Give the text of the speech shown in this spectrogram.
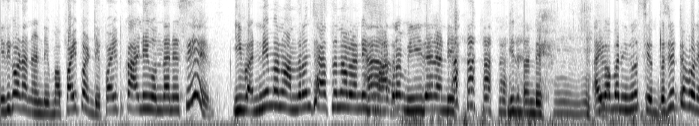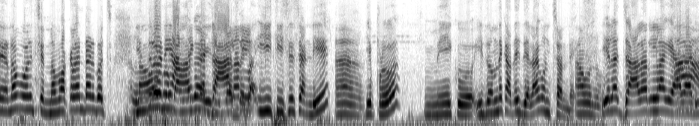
ఇది కూడానండి మా పైప్ అండి. పైప్ ఖాళీ ఉందనేసి ఇవన్నీ మనం అందరం చేస్తున్నారండి ఇది మాత్రం మీదేనండి. ఇది అండి అయ్యో మరి ఇందులో చింత చెట్టు పోనేనా పోనీ చిన్న మొక్కలు అంటే అనుకోవచ్చు ఇందులోని బాగా అందంగా ఇది జాలర్లు పెద్దగా. ఈ తీసేసండి. ఇప్పుడు మీకు ఇది ఉంది కదా ఇది ఎలాగ ఉంచండి. అవును. ఇలా జాలర్లాగా ఏలాడి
